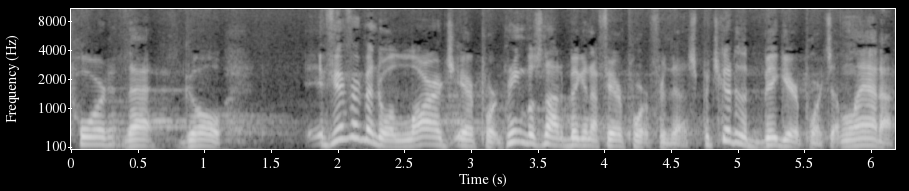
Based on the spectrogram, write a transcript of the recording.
toward that goal. If you've ever been to a large airport, Greenville's not a big enough airport for this, but you go to the big airports, Atlanta,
